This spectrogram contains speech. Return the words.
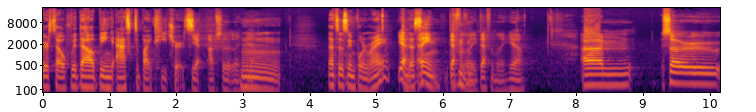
yourself without being asked by teachers. Yeah, absolutely. Yeah. That's also important, right? Yeah, The uh, same. definitely, definitely, yeah. Um, so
